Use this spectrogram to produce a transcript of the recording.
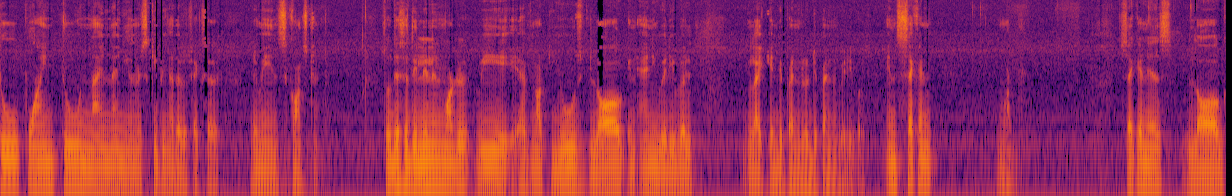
2.299 units keeping other factors remains constant. So this is the Lin model. We have not used log in any variable like independent or dependent variable. In second model second is log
